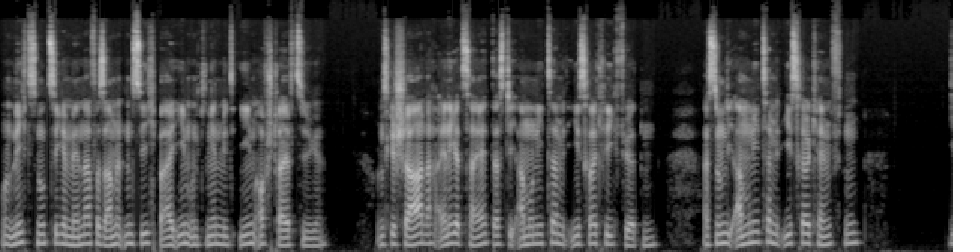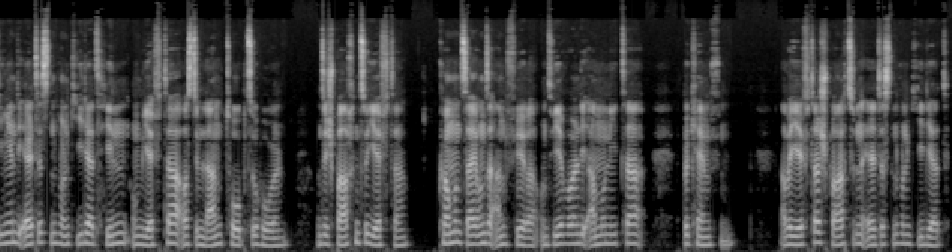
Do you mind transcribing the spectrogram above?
Und nichtsnutzige Männer versammelten sich bei ihm und gingen mit ihm auf Streifzüge. Und es geschah nach einiger Zeit, dass die Ammoniter mit Israel Krieg führten. Als nun die Ammoniter mit Israel kämpften, gingen die Ältesten von Gilead hin, um Jephthah aus dem Land Tob zu holen. Und sie sprachen zu Jephthah, Komm und sei unser Anführer, und wir wollen die Ammoniter bekämpfen. Aber Jephthah sprach zu den Ältesten von Gilead,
